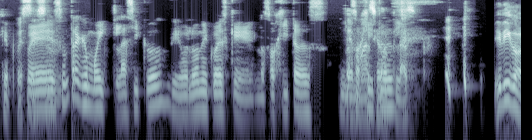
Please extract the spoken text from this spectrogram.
que pues, Pues es un traje muy clásico. Digo, lo único es que los ojitos. Los demasiado ojitos. clásico. Y digo,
